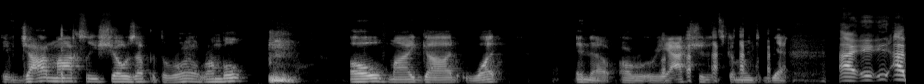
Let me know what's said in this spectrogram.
If john Moxley shows up at the Royal Rumble, oh my God, what in the a reaction it's going to get. I, I,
